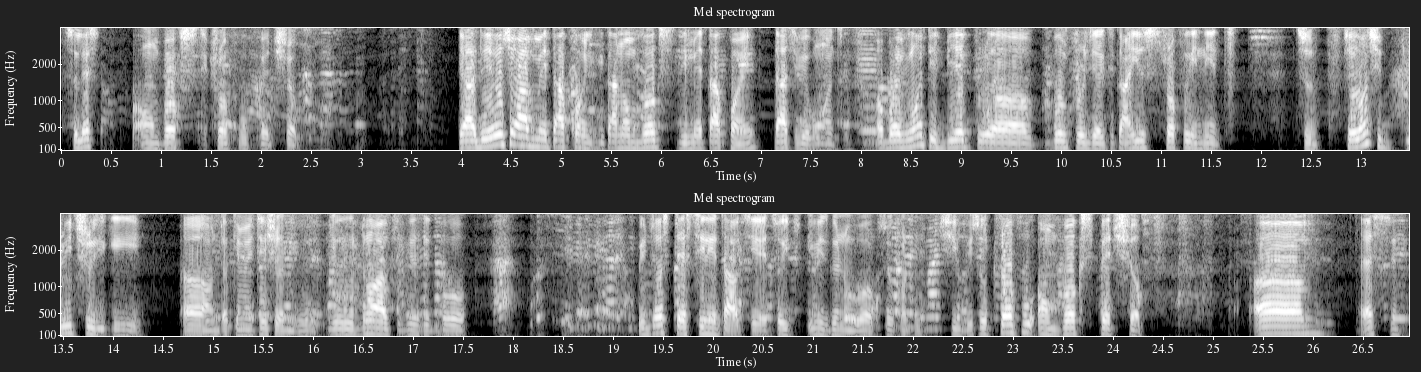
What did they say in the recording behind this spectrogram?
So let's unbox the truffle pet shop. Yeah they also have meta coin. You can unbox the meta coin. That's if you want. Or but if you want a beer pro, uh, bone project you can use truffle init too. So once you read through the um, documentation you you know how to use it but we're just testing it out here so it, if it's going to work so control shift so truffle unbox pet shop. Um let's see.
